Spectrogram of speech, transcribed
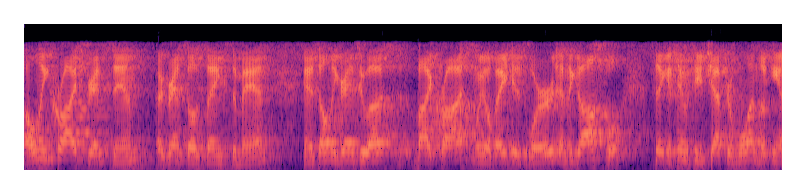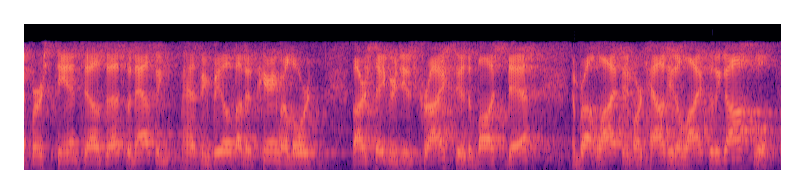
Only Christ grants them, uh, grants those things to man. And it's only granted to us by Christ when we obey His word and the gospel. 2 Timothy chapter 1, looking at verse 10, tells us, But now has been, has been revealed by the appearing of our Lord, by our Savior Jesus Christ, who has abolished death and brought life and immortality to light for the gospel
